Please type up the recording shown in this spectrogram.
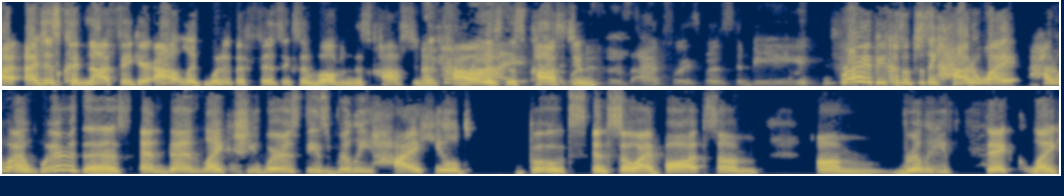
I, I just could not figure out like what are the physics involved in this costume? Like how is this Right, like, costume what is this actually supposed to be? right because i'm just like how do i how do i wear this and then like she wears these really high heeled boots and so i bought some um really thick like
